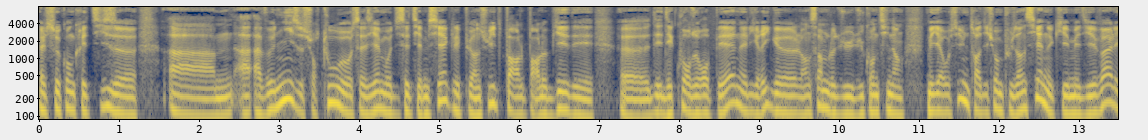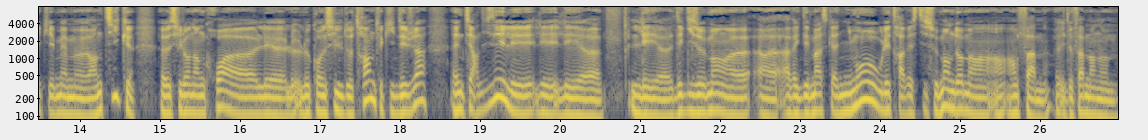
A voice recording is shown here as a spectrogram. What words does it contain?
elle se concrétise à, à, à Venise, surtout au XVIe au XVIIe siècle et puis ensuite par par le biais des euh, des, des, cours européennes, elle irrigue euh, l'ensemble du, du, continent. Mais il y a aussi une tradition plus ancienne qui est médiévale et qui est même euh, antique, euh, si l'on en croit les, le, le, Concile de Trente, qui déjà interdisait les les les, les déguisements avec des masques animaux ou les travestissements d'hommes en, en, en, femmes et de femmes en hommes.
